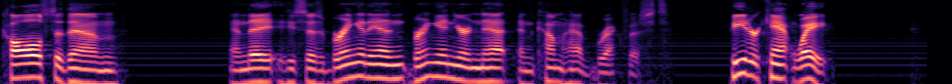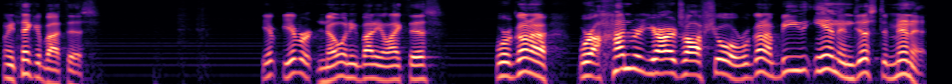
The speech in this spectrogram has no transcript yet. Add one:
calls to them and they he says, "Bring it in, bring in your net and come have breakfast." Peter can't wait. I mean, think about this. You, you ever know anybody like this? We're gonna we're a hundred yards offshore. We're gonna be in in just a minute.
